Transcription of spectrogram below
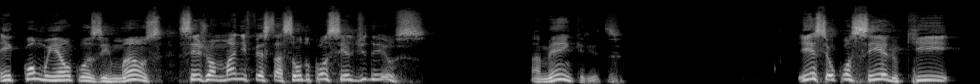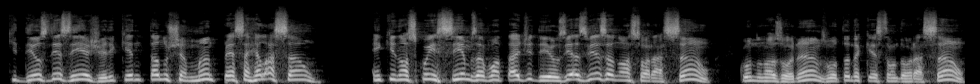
em comunhão com os irmãos seja uma manifestação do conselho de Deus. Amém, querido? Esse é o conselho que, que Deus deseja, Ele está nos chamando para essa relação em que nós conhecemos a vontade de Deus. E às vezes a nossa oração, quando nós oramos, voltando à questão da oração,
